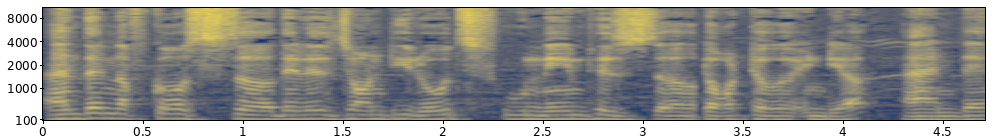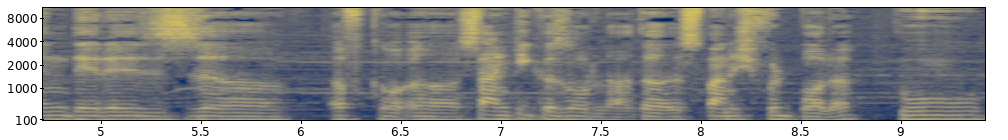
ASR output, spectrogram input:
And then, of course, uh, there is Jonty Rhodes, who named his uh, daughter India. And then there is, uh, of course, uh, Santi Cazorla, the Spanish footballer, who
